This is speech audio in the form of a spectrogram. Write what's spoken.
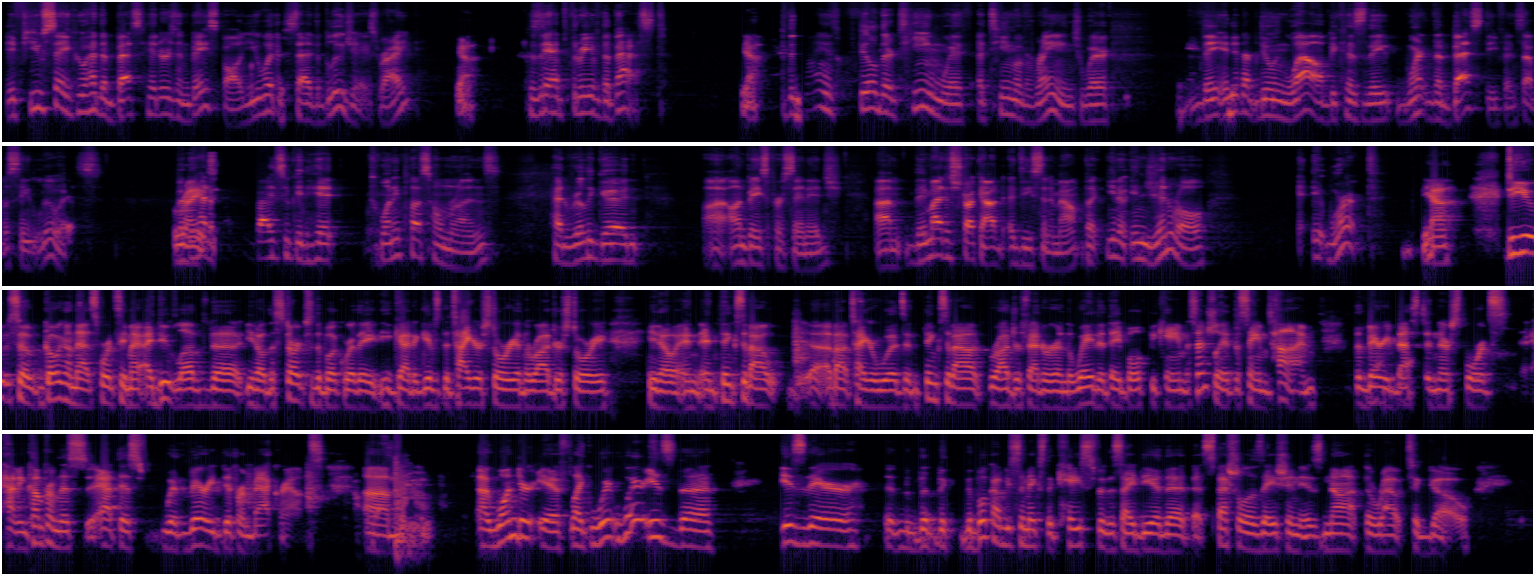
If you say who had the best hitters in baseball, you would have said the Blue Jays, right? Yeah. Because they had three of the best. Yeah. But the Giants filled their team with a team of range where they ended up doing well because they weren't the best defense. That was St. Louis. But right. they had guys who could hit 20 plus home runs, had really good uh, on base percentage. Um, they might have struck out a decent amount, but you know, in general, it worked. Yeah. Do you so going on that sports theme? I, I, do love the you know the start to the book where they he kind of gives the Tiger story and the Roger story, you know, and and thinks about uh, about Tiger Woods and thinks about Roger Federer and the way that they both became essentially at the same time the very best in their sports, having come from this at this with very different backgrounds. Um, I wonder if like where where is the is there the, the, the book obviously makes the case for this idea that that specialization is not the route to go.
